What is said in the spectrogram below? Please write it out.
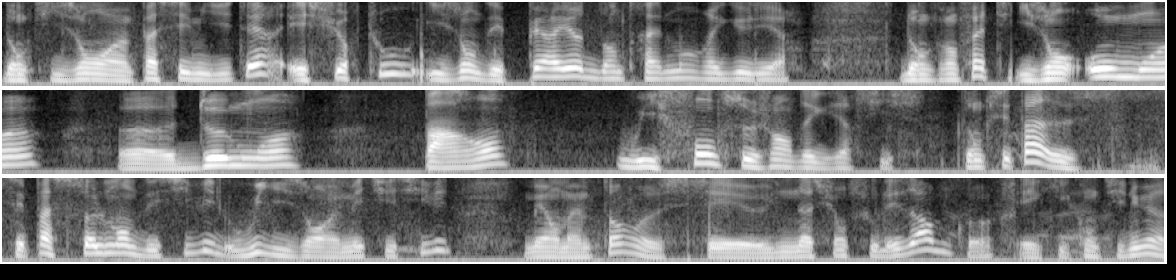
Donc ils ont un passé militaire et surtout ils ont des périodes d'entraînement régulières. Donc en fait ils ont au moins euh, deux mois par an où ils font ce genre d'exercice. Donc c'est pas c'est pas seulement des civils. Oui ils ont un métier civil, mais en même temps c'est une nation sous les armes quoi et qui continue à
